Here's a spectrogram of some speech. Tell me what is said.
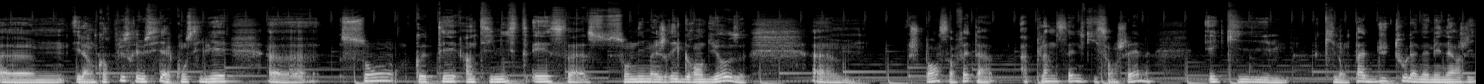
il a encore plus réussi à concilier euh, son côté intimiste et son imagerie grandiose. Euh, je pense en fait à, plein de scènes qui s'enchaînent et qui, n'ont pas du tout la même énergie.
